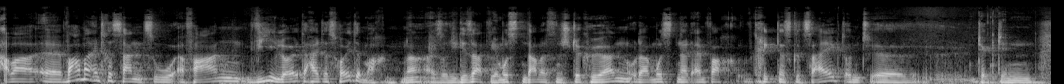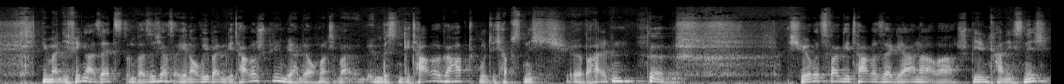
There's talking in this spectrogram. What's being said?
Aber äh, war mal interessant zu erfahren, wie Leute halt das heute machen. Ne? Also wie gesagt, wir mussten damals ein Stück hören oder mussten halt einfach, kriegten es gezeigt und äh, den, wie man die Finger setzt und was ich auch, genau wie beim Gitarrespielen. Wir haben ja auch manchmal ein bisschen Gitarre gehabt. Gut, ich habe es nicht äh, behalten. ich höre zwar Gitarre sehr gerne, aber spielen kann ich es nicht.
